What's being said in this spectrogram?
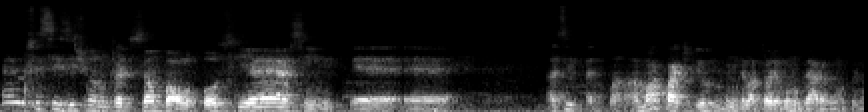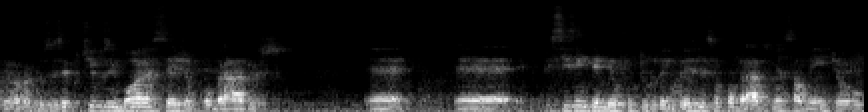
Eu não sei se existe uma contradição, Paulo, ou se é assim. É, é Assim, a maior parte, eu vi um relatório em algum lugar, alguma coisa no relatório, que os executivos, embora sejam cobrados, é, é, precisem entender o futuro da empresa, eles são cobrados mensalmente ou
